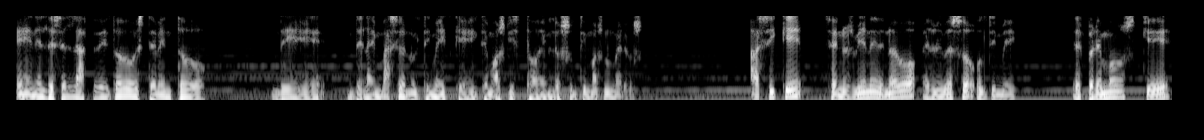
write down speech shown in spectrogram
en el desenlace de todo este evento de, la invasión Ultimate que, hemos visto en los últimos números. Así que se nos viene de nuevo el universo Ultimate. Esperemos que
